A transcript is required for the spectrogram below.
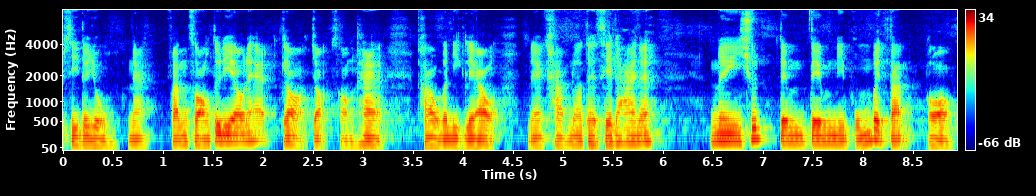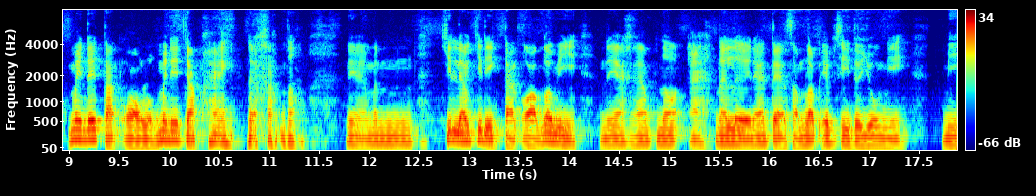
FC ตัวยงนะฟัน 2 ตัวเดียวนะฮะก็เจาะ 25 เข้ากันอีกแล้วนะครับเนาแต่เสียดายนะในชุดเต็มๆนี่ผมไปตัดออกไม่ได้ตัดออกหรอกไม่ได้จับให้นะครับเนาะ เนี่ยมันคิดแล้วคิดอีกตัดออกก็มีเนี่ยครับเนาะอะนั่นเลยนะ แต่สำหรับ FC ตัวยงนี่มี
